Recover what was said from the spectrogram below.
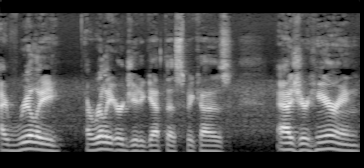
I really, I really urge you to get this because, as you're hearing,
